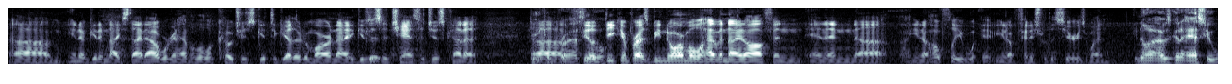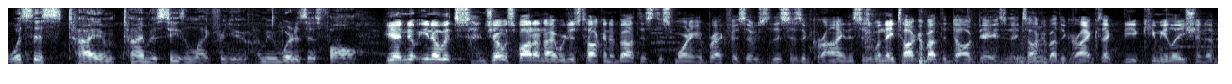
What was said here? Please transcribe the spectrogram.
um, you know get a nice night out. We're gonna have a little coaches get together tomorrow night. It gives Good. us a chance to just kind of uh, feel decompress, be normal, have a night off, and and then uh, you know hopefully you know finish with a series win. You know, I was going to ask you, what's this time time of season like for you? I mean, where does this fall? Yeah, no, you know, it's Joe Espada and I were just talking about this this morning at breakfast. It was this is a grind. This is when they talk about the dog days and they mm-hmm. talk about the grind because like the accumulation of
